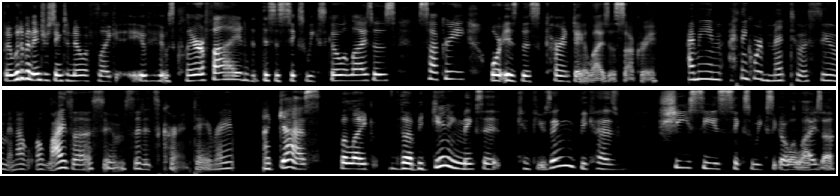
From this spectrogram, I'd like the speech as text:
But it would have been interesting to know if like if it was clarified that this is six weeks ago Eliza's Sakri, or is this current day Eliza's Sakri? I mean, I think we're meant to assume, and Eliza assumes that it's current day, right? I guess, but like the beginning makes it confusing because she sees six weeks ago Eliza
